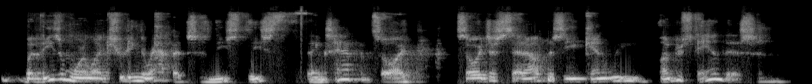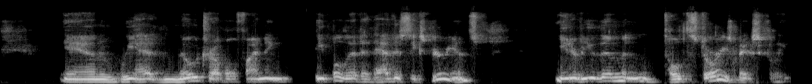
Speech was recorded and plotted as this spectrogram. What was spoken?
But these are more like shooting the rapids, and these these things happen. So I so I just set out to see can we understand this, and, and we had no trouble finding people that had had this experience, interviewed them, and told the stories basically.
